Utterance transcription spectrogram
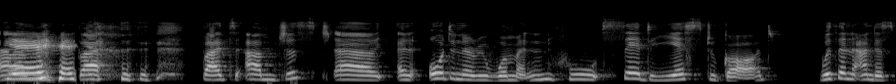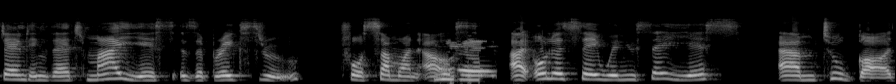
um, Yeah. but but I'm just uh, an ordinary woman who said yes to God with an understanding that my yes is a breakthrough for someone else. Yeah. I always say when you say yes um, to God,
